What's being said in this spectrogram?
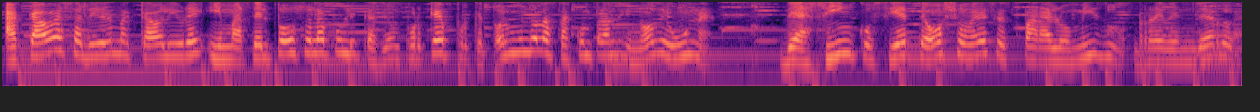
acaba de salir del Mercado Libre y Mattel pausó la publicación. ¿Por qué? Porque todo el mundo la está comprando y no de una. De a 5, 7, 8 veces para lo mismo, revenderla.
